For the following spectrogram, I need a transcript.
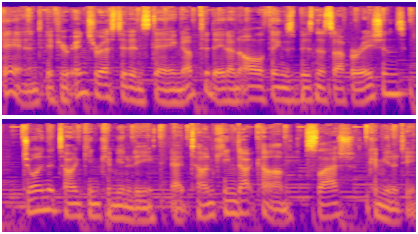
And if you're interested in staying up to date on all things business operations, join the Tonkean community at tonkean.com slash community.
